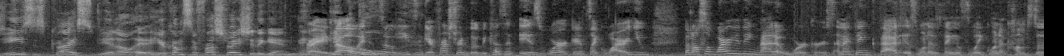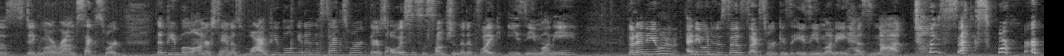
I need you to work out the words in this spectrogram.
Jesus Christ. You know, uh, here comes the frustration again. Right. Keep no, it cool. it's so easy to get frustrated though because it is work and it's like why are you but also why are you being mad at workers? And I think that is one of the things like when it comes to stigma around sex work that people don't understand is why people get into sex work. There's always this assumption that it's like easy money. But anyone anyone who says sex work is easy money has not done sex work.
